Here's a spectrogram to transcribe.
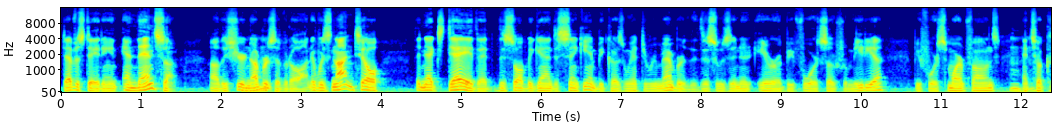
devastating, and then some. Uh, the sheer numbers of it all, and it was not until the next day that this all began to sink in because we had to remember that this was in an era before social media, before smartphones, and took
